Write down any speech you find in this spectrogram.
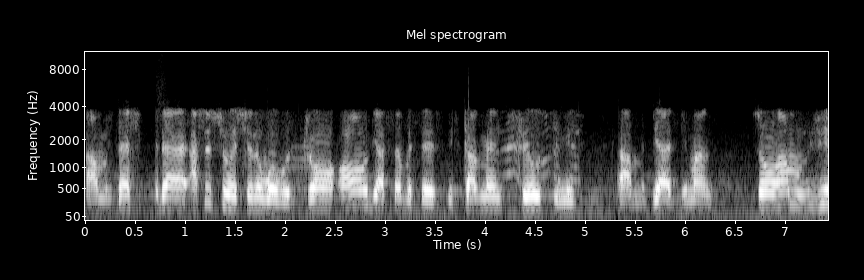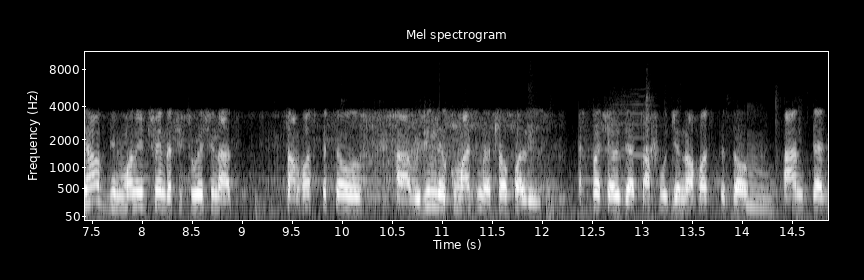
um, the, the association will withdraw all their services if government fails to meet um, their demands. So, um, we have been monitoring the situation at some hospitals uh, within the Kumasi metropolis, especially the Tafo General Hospital, mm. and the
